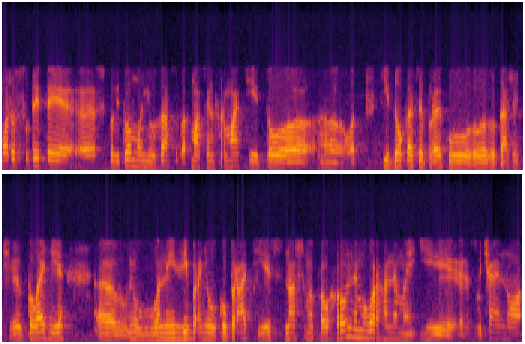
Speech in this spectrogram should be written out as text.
можу судити е, з повідомлень у засобах масової інформації, то е, от ті докази, про яку кажуть колеги, ну вони зібрані у кооперації з нашими правоохоронними органами, і звичайно,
